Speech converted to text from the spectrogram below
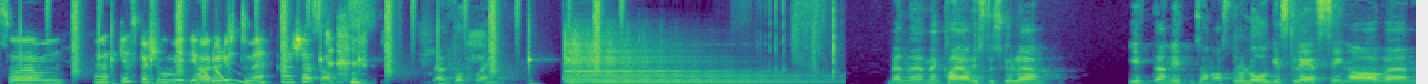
Så jeg vet ikke. Spørs hvor mye de har å rutte med, kanskje. Det er sant. Det er et godt poeng. Men, eh, men Kaja, hvis du skulle gitt en liten sånn astrologisk lesing av eh,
